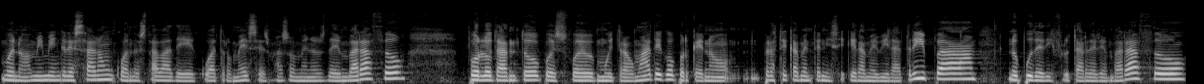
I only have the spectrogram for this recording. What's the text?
bueno, a mí me ingresaron cuando estaba de cuatro meses más o menos de embarazo. Por lo tanto, pues fue muy traumático porque no prácticamente ni siquiera me vi la tripa, no pude disfrutar del embarazo.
